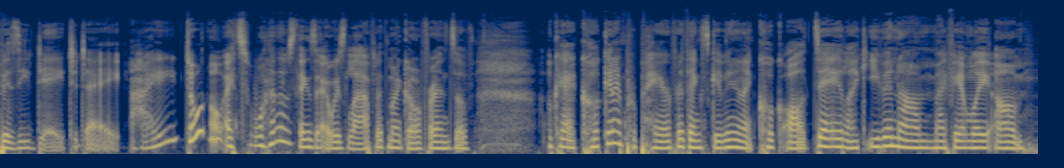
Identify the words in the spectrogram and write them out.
busy day today. I don't know. It's one of those things I always laugh with my girlfriends of, okay, I cook and I prepare for Thanksgiving and I cook all day. Like even um, my family, um,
